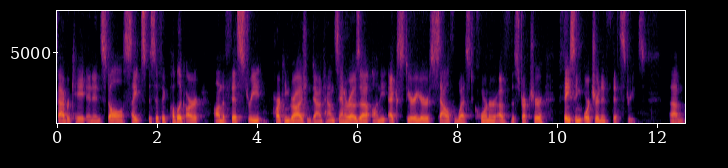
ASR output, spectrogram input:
fabricate, and install site-specific public art on the Fifth Street parking garage in downtown Santa Rosa on the exterior southwest corner of the structure facing Orchard and Fifth Streets. Um,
